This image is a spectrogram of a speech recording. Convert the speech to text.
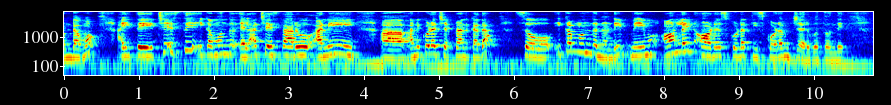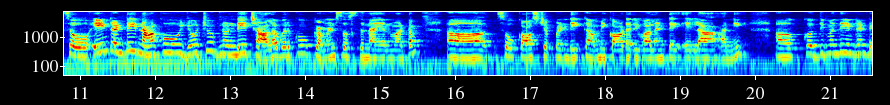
ఉండము. అయితే చేస్తే ఇక ముందు ఎలా చేస్తారు అని అని కూడా చెప్పాను కదా. సో ఇక ముందు నుండి మేము ఆన్లైన్ ఆర్డర్స్ కూడా తీసుకోవడం జరుగుతుంది. సో ఏంటంటే నాకు యూట్యూబ్ నుండి చాలా వరకు కమెంట్స్ వస్తున్నాయి అనమాట సో కాస్ట్ చెప్పండి మీకు ఆర్డర్ ఇవ్వాలంటే ఎలా అని. కొద్దిమంది ఏంటంటే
